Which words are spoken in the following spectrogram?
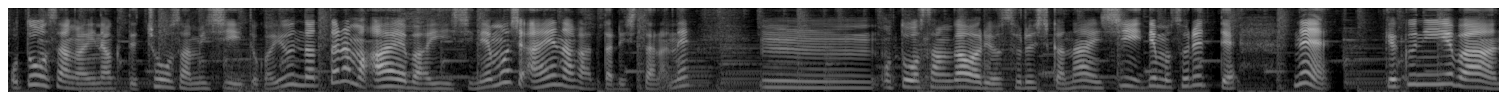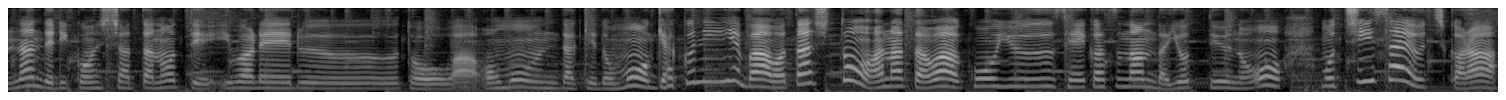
お父さんがいなくて超寂しいとか言うんだったら、まあ、会えばいいしね。もし会えなかったりしたらね。うーんお父さん代わりをするしかないし。でもそれってね逆に言えばなんで離婚しちゃったのって言われるとは思うんだけども逆に言えば私とあなたはこういう生活なんだよっていうのをもう小さいうちから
